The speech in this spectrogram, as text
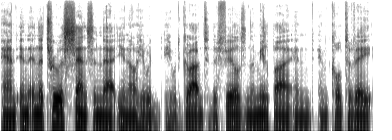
and in in the truest sense in that you know he would he would go out into the fields in the milpa and and cultivate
